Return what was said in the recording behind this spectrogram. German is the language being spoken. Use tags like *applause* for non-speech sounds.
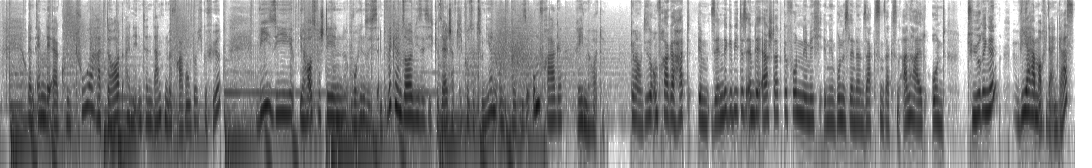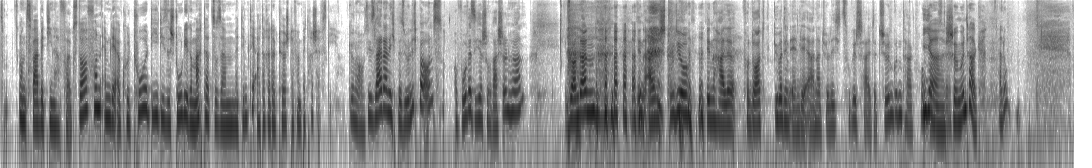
Denn MDR Kultur hat dort eine Intendantenbefragung durchgeführt, wie sie ihr Haus verstehen, wohin sie sich entwickeln soll, wie sie sich gesellschaftlich positionieren. Und über diese Umfrage reden wir heute. Genau, diese Umfrage hat im Sendegebiet des MDR stattgefunden, nämlich in den Bundesländern Sachsen, Sachsen-Anhalt und Thüringen. Wir haben auch wieder einen Gast, und zwar Bettina Volksdorf von MDR Kultur, die diese Studie gemacht hat, zusammen mit dem Theaterredakteur Stefan Petraschewski. Genau, sie ist leider nicht persönlich bei uns, obwohl wir sie hier schon rascheln hören, sondern *laughs* in einem Studio in Halle, von dort über den MDR natürlich zugeschaltet. Schönen guten Tag, Frau Ja, Volksdorf. schönen guten Tag. Hallo.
